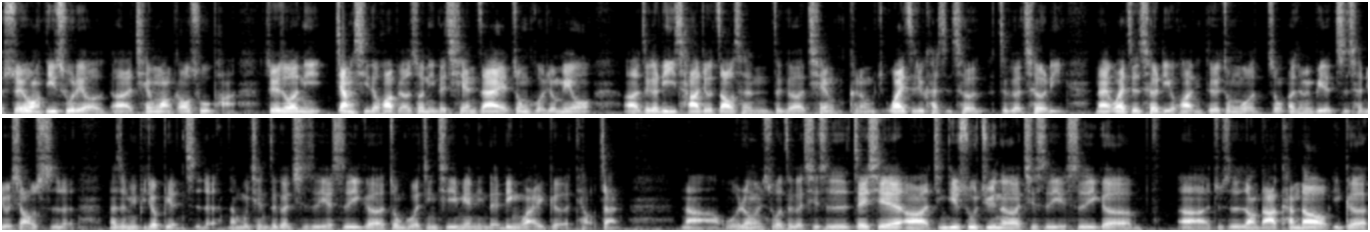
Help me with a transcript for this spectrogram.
水往低处流，呃，钱往高处爬，所以说你降息的话，比如说你的钱在中国就没有。啊、呃，这个利差就造成这个钱可能外资就开始撤这个撤离，那外资撤离的话，你对中国中呃人民币的支撑就消失了，那人民币就贬值了。那目前这个其实也是一个中国经济面临的另外一个挑战。那我认为说这个其实这些啊、经济数据呢，其实也是一个呃，就是让大家看到一个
